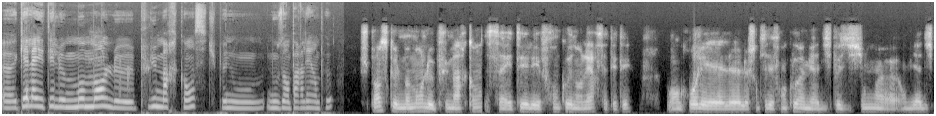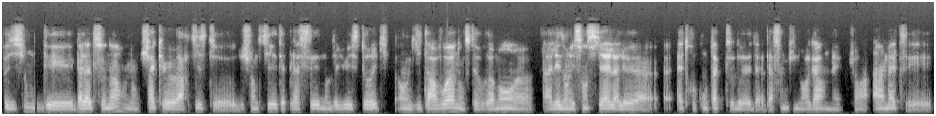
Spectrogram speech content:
Euh, quel a été le moment le plus marquant, si tu peux nous, nous en parler un peu? Je pense que le moment le plus marquant, ça a été les Franco dans l'air cet été. En gros, le, chantier des Franco a mis à disposition, euh, ont mis à disposition des balades sonores. Donc, chaque artiste du chantier était placé dans des lieux historiques en guitare-voix. Donc, c'était vraiment aller dans l'essentiel, aller être au contact de, de, la personne qui nous regarde, mais genre à un mètre et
